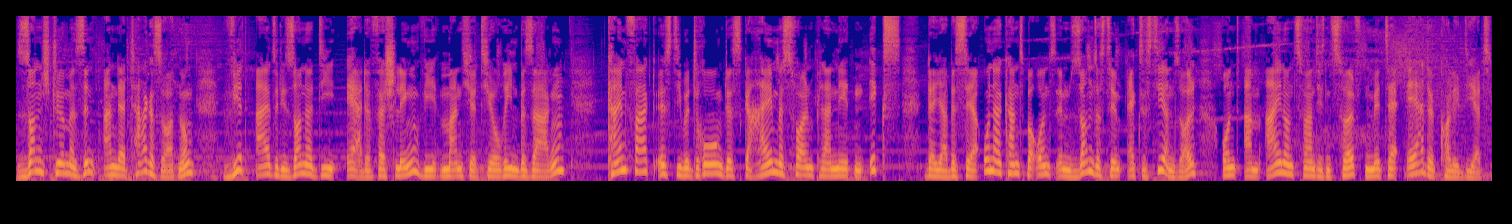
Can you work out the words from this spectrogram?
Sonnenstürme sind an der Tagesordnung. Wird also die Sonne die Erde verschlingen, wie manche Theorien besagen? Kein Fakt ist die Bedrohung des geheimnisvollen Planeten X, der ja bisher unerkannt bei uns im Sonnensystem existieren soll und am 21.12. mit der Erde kollidiert.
